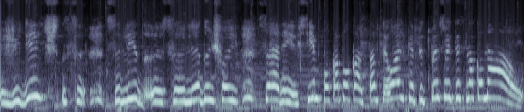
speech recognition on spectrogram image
Ждіть слід, слідущої серії. Всім пока-пока. Ставте лайки, підписуйтесь на канал.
